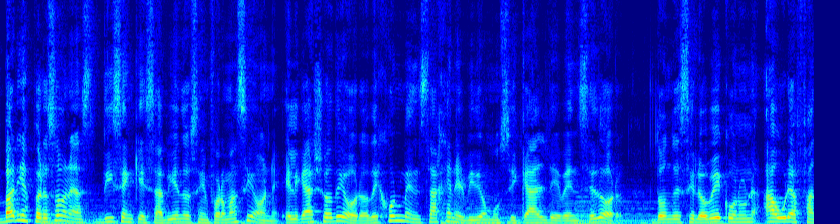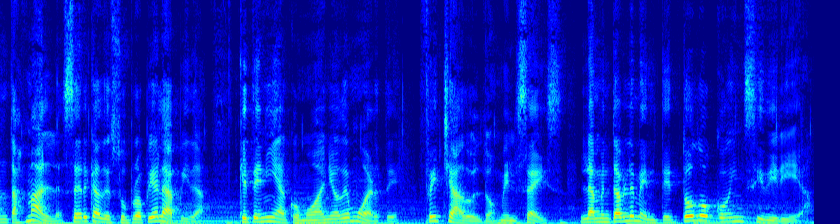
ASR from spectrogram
Varias personas dicen que sabiendo esa información, el gallo de oro dejó un mensaje en el video musical de Vencedor, donde se lo ve con un aura fantasmal cerca de su propia lápida, que tenía como año de muerte fechado el 2006. Lamentablemente todo coincidiría.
